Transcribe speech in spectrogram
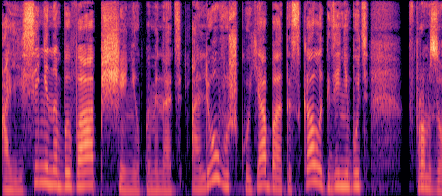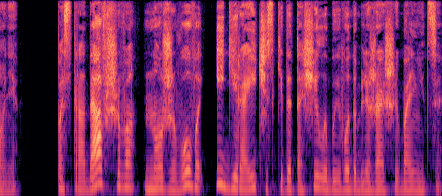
А Есенина бы вообще не упоминать, а Левушку я бы отыскала где-нибудь в промзоне. Пострадавшего, но живого и героически дотащила бы его до ближайшей больницы.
